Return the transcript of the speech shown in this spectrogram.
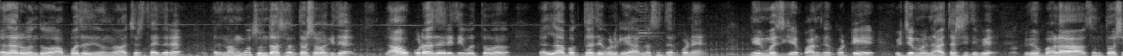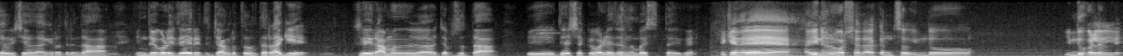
ಎಲ್ಲರೂ ಒಂದು ಹಬ್ಬದ ದಿನವನ್ನು ಆಚರಿಸ್ತಾ ಇದ್ದಾರೆ. ಅದು ನಮಗೂ ತುಂಬ ಸಂತೋಷವಾಗಿದೆ. ನಾವು ಕೂಡ ಅದೇ ರೀತಿ ಇವತ್ತು ಎಲ್ಲ ಭಕ್ತಾದಿಗಳಿಗೆ ಅನ್ನ ಸಂತರ್ಪಣೆ ನೀರ್ಮಜ್ಜಿಗೆ ಪಾನಕ ಕೊಟ್ಟು ವಿಜೃಂಭಣೆ ಆಚರಿಸಿದ್ದೀವಿ. ಇದು ಬಹಳ ಸಂತೋಷದ ವಿಷಯ ಆಗಿರೋದ್ರಿಂದ ಹಿಂದೂಗಳು ಇದೇ ರೀತಿ ಜಾಗೃತವಂತರಾಗಿ ಶ್ರೀರಾಮನ ಜಪಿಸುತ್ತಾ ಈ ದೇಶಕ್ಕೆ ಒಳ್ಳೆಯದನ್ನು ಬಯಸುತ್ತಾ ಇದ್ದೀವಿ. ಏಕೆಂದರೆ ಐನೂರು ವರ್ಷದ ಕನಸು ಹಿಂದೂ ಹಿಂದೂಗಳಲ್ಲಿ.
